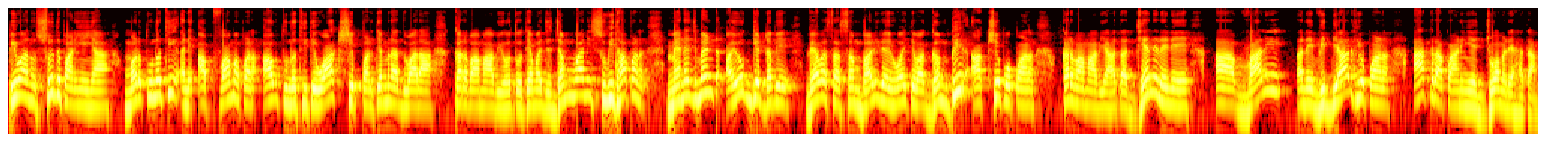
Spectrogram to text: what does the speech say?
પીવાનું શુદ્ધ પાણી અહીંયા મળતું નથી અને આપવામાં પણ આવતું નથી તેવો આક્ષેપ પણ તેમના દ્વારા કરવામાં આવ્યો હતો. તેમજ જમવાની સુવિધા પણ મેનેજમેન્ટ અયોગ્ય ઢબે વ્યવસ્થા સંભાળી રહી હોય તેવા ગંભીર આક્ષેપો પણ કરવામાં આવ્યા હતા. જેને લઈને આ વાલી અને વિદ્યાર્થીઓ પણ આકરા પાણીએ જોવા મળ્યા હતા.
